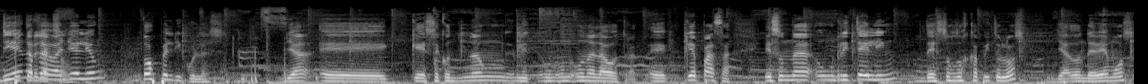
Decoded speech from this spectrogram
The Peter. Evangelion, dos películas. Ya, eh, que se continúan un- un- una a la otra. Eh, ¿Qué pasa? Es una, un retelling de estos dos capítulos, ya donde vemos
